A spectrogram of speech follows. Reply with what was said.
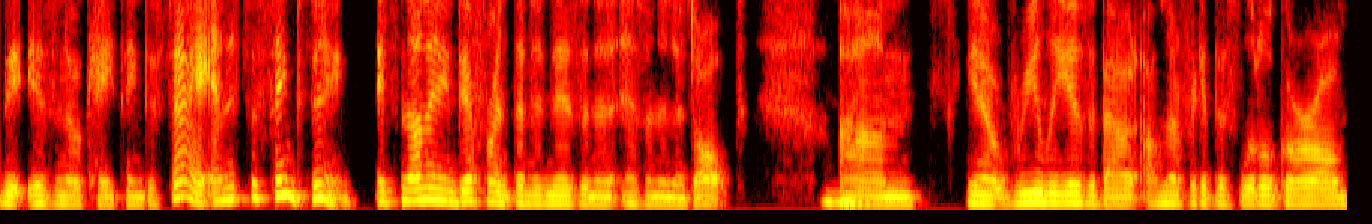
is an okay thing to say. And it's the same thing. It's not any different than it is in as an adult. Mm-hmm. um you know it really is about i'll never forget this little girl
